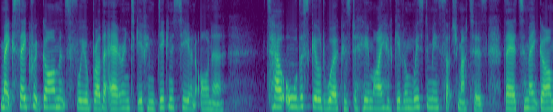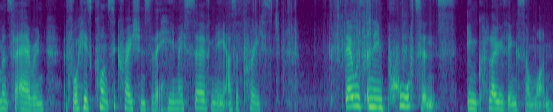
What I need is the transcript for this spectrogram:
Make sacred garments for your brother Aaron to give him dignity and honor. Tell all the skilled workers to whom I have given wisdom in such matters, they are to make garments for Aaron for his consecration so that he may serve me as a priest. There was an importance in clothing someone.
